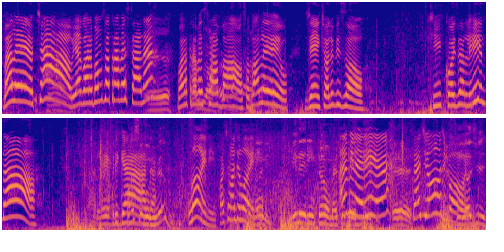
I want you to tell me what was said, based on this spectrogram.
Valeu, tchau! E agora vamos atravessar, né? É. Bora atravessar a balsa. Valeu! Gente, olha o visual. Que coisa linda! Valeu, Qual é o seu nome obrigada. mesmo? Laine, pode chamar de Laine. Lani. Mineirinho então, É mineirinho, é? É. Você é de onde, boy? de,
